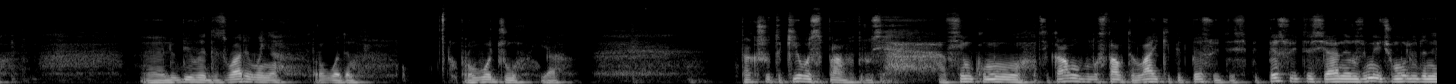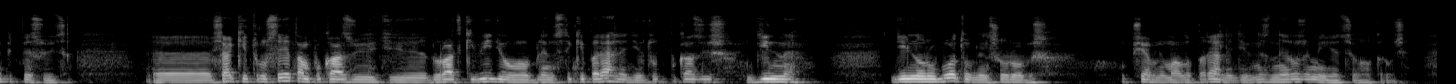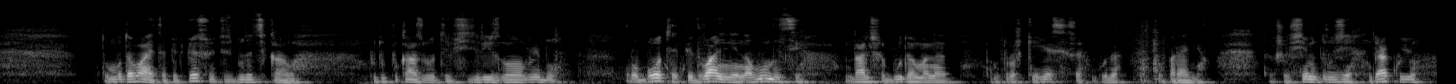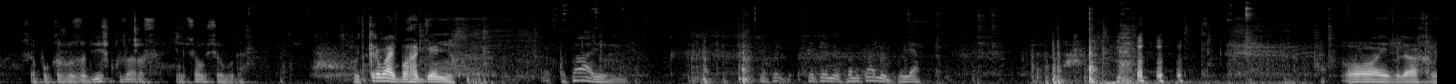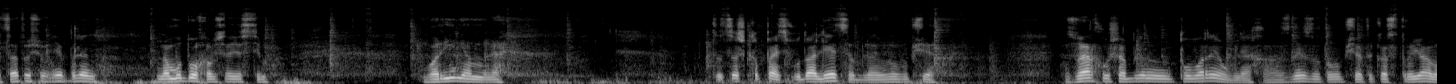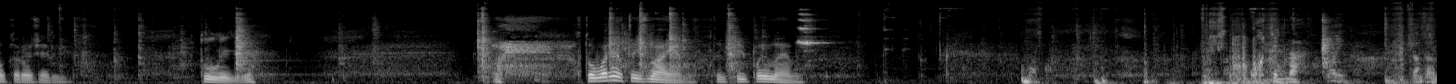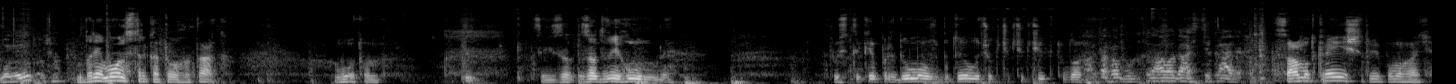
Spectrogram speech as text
Е, Любі види зварювання проводимо. Проводжу я. Так що такі ось справи, друзі. А всім, кому цікаво було, ставте лайки, підписуйтесь. Підписуйтесь. Я не розумію, чому люди не підписуються. Е, всякі труси там показують, е, дурацькі відео, блін, стільки переглядів. Тут показуєш дільне, дільну роботу, блін, що робиш. Взагалі, блін, мало переглядів, не, не розумію я цього, коротше. Тому давайте, підписуйтесь, буде цікаво. Буду показувати всі різного виду роботи, підвальні, на вулиці. Далі буде в мене, там трошки є, ще буде попередньо. Так що всім, друзі, дякую. Ще покажу задвіжку зараз і в цьому все буде. Відкривай багадільню. Питаю. З такими замками, бля. Ой, бляха, це то сьогодні, блін, намудохався я з цим варінням, бля. Та це ж капець, вода лється, бля, ну взагалі. Зверху ще, блін, поварив, бляха, а знизу то взагалі така струя, ну коротше, тулить. Бля. Ой, Хто варив, той знає, той, той пойме. Ух ти, бля. Ой. Бери монстрика того, так. Вот он. Цей за- задвигун, бля. Хтось таке придумав з бутилочок, чик-чик-чик туди. А так коли вода стікає. Сам відкриєш і тобі допомагати.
